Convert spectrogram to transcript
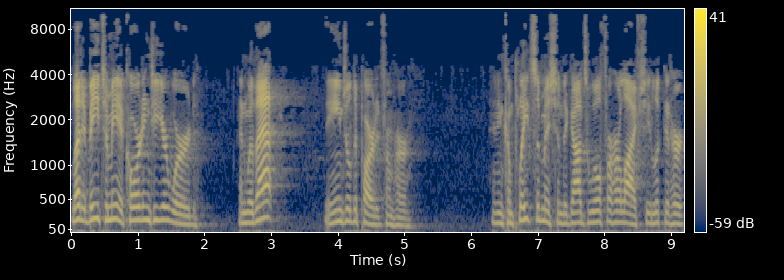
Let it be to me according to your word. And with that, the angel departed from her. And in complete submission to God's will for her life, she looked at her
